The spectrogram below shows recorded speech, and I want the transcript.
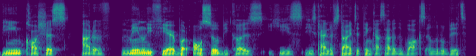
being cautious out of mainly fear, but also because he's he's kind of starting to think outside of the box a little bit.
